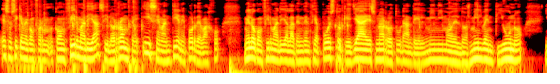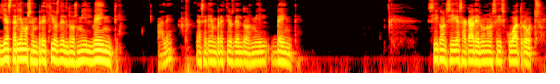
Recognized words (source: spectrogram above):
Eso sí que me confirmaría, si lo rompe y se mantiene por debajo, me lo confirmaría la tendencia, puesto que ya es una rotura del mínimo del 2021 y ya estaríamos en precios del 2020. ¿Vale? Ya serían precios del 2020. Si consigue sacar el 1648.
